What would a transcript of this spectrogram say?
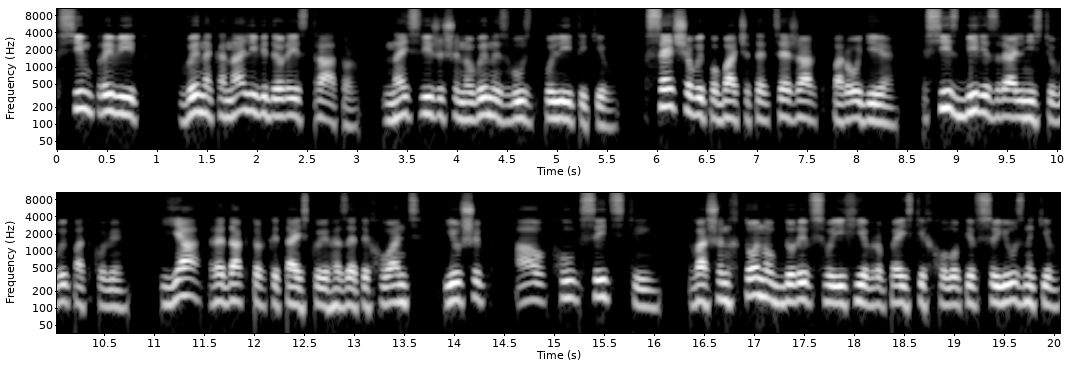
Всім привіт! Ви на каналі Відеореєстратор. Найсвіжіші новини з вуст політиків. Все, що ви побачите, це жарт, пародія. Всі збірі з реальністю випадкові. Я, редактор китайської газети Хуанць, Юшип, Ау, Ху, Сицький. Вашингтон обдурив своїх європейських холопів-союзників,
